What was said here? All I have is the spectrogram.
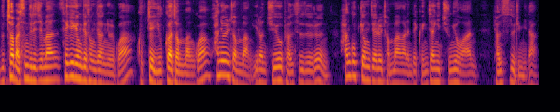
누차 말씀드리지만 세계 경제 성장률과 국제 유가 전망과 환율 전망 이런 주요 변수들은 한국 경제를 전망하는데 굉장히 중요한 변수들입니다.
